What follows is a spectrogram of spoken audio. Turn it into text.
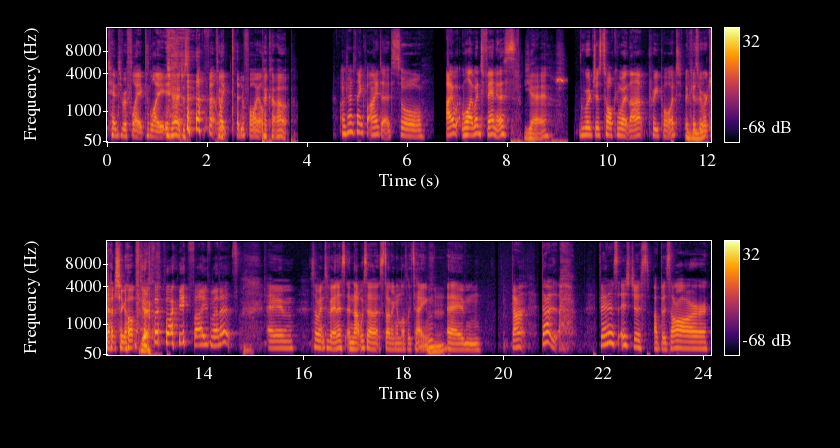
tend to reflect like Yeah, just a bit like tinfoil. pick it up. I'm trying to think what I did. So I well, I went to Venice. Yeah. We were just talking about that pre-pod because we were catching up Mm-hmm. Yeah. for 45 minutes. Um, so I went to Venice and that was a stunning and lovely time. Mm-hmm. Um, that that Venice is just a bizarre,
